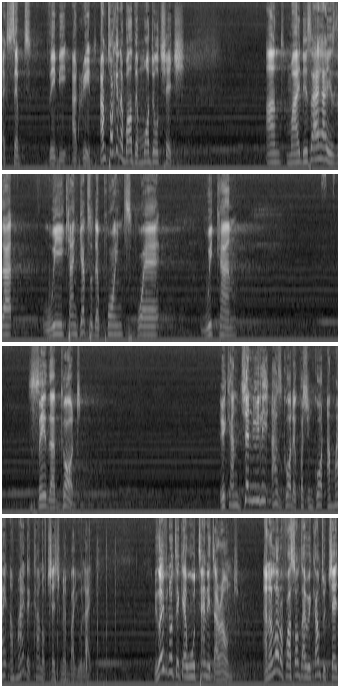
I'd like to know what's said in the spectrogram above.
except they be agreed? I'm talking about the model church. And my desire is that we can get to the point where we can say that God, you can genuinely ask God a question God, am I, am I the kind of church member you like? Because if you don't take care, we'll turn it around. And a lot of us sometimes we come to church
